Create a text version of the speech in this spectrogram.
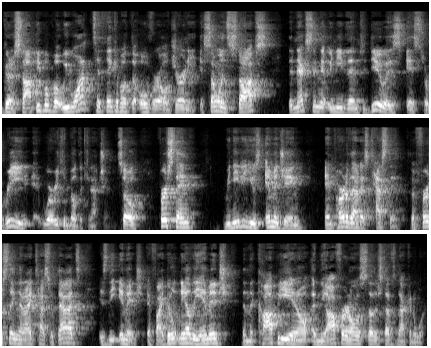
going to stop people, but we want to think about the overall journey. If someone stops, the next thing that we need them to do is, is to read where we can build the connection. So, first thing, we need to use imaging and part of that is testing. The first thing that I test with ads is the image. If I don't nail the image, then the copy and all, and the offer and all this other stuff is not going to work.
